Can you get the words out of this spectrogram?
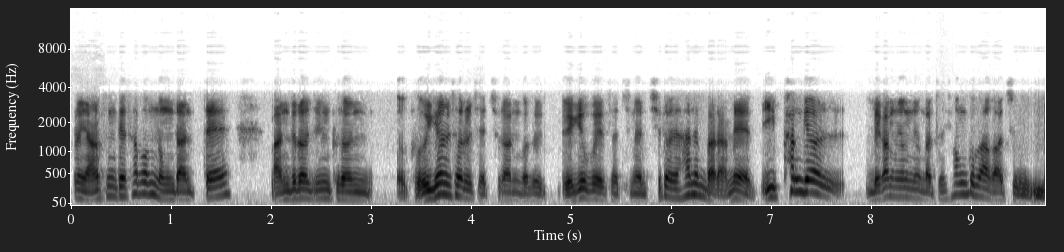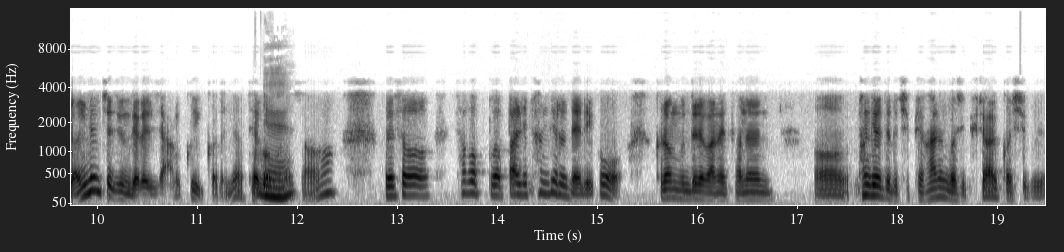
그런 양승태 사법농단 때 만들어진 그런 그 의견서를 제출하는 것을 외교부에서 지난 7월에 하는 바람에 이 판결 매각명령 같은 현금화가 지금 몇 년째 지금 내려지지 않고 있거든요. 대법원에서. 예. 그래서 사법부가 빨리 판결을 내리고 그런 분들에 관해서는 어, 판결대로 집행하는 것이 필요할 것이고요.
